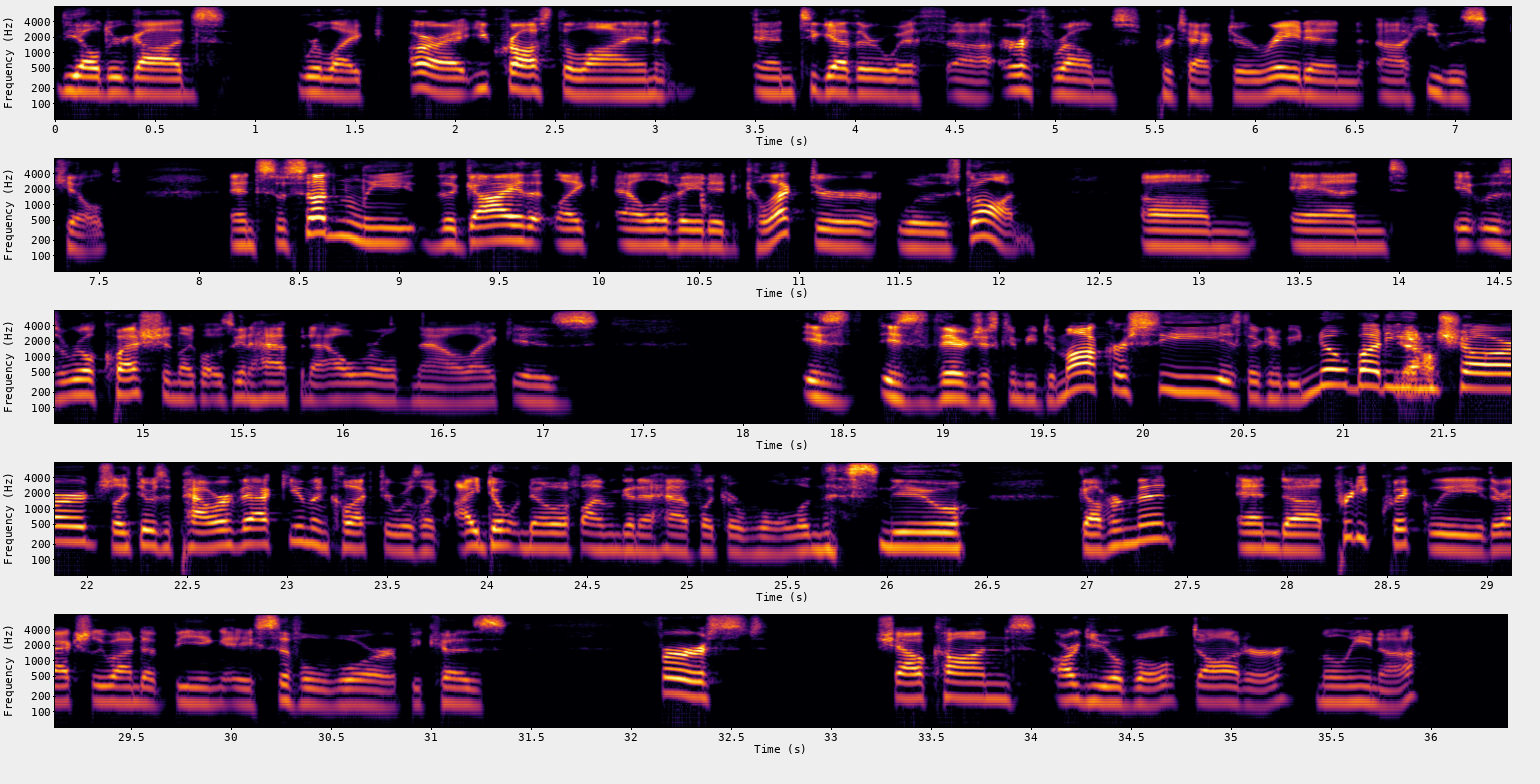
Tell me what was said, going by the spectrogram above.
The Elder Gods were like, "All right, you crossed the line." And together with uh, Earth Realm's protector Raiden, uh, he was killed. And so suddenly, the guy that like elevated Collector was gone. Um, and it was a real question, like what was going to happen to Outworld now? Like, is is is there just going to be democracy? Is there going to be nobody Yeah. in charge? Like, there was a power vacuum, and Collector was like, I don't know if I'm going to have like a role in this new government. And uh, pretty quickly, there actually wound up being a civil war because first, Shao Kahn's arguable daughter, Mileena,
